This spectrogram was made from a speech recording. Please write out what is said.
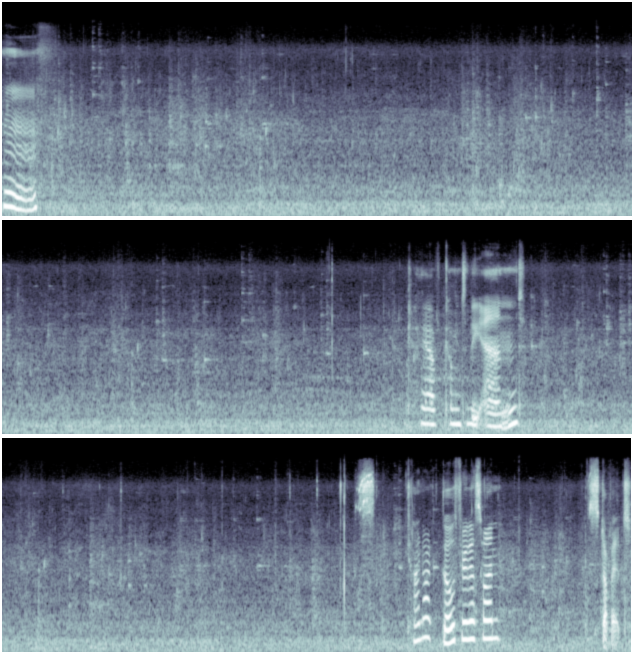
Hmm. Okay, I've come to the end. Can I not go through this one? Stop it.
